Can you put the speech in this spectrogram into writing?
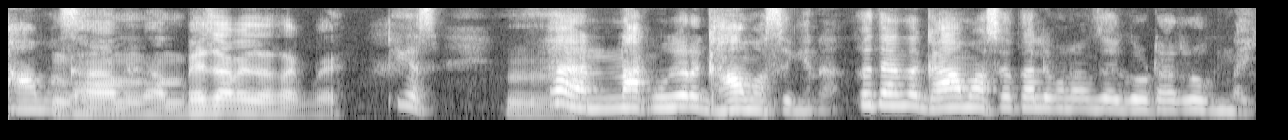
ঘাম আছে। ঘাম ঘাম ভেজা ভেজা থাকবে। ঠিক আছে? হ্যাঁ নাক মুখের ঘাম আছে কিনা। যদি দেখেন যে ঘাম আছে তাহলে মনে হয় যে গরুটার রোগ নাই।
